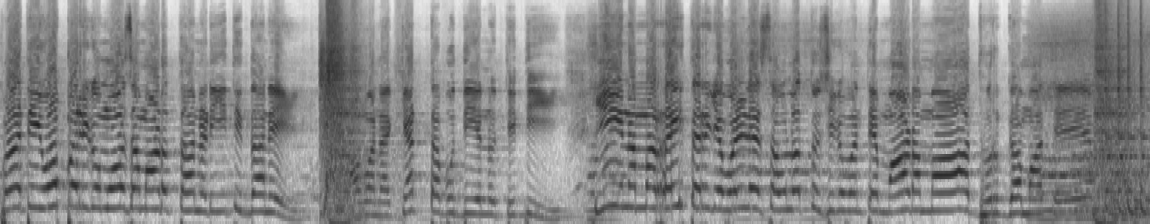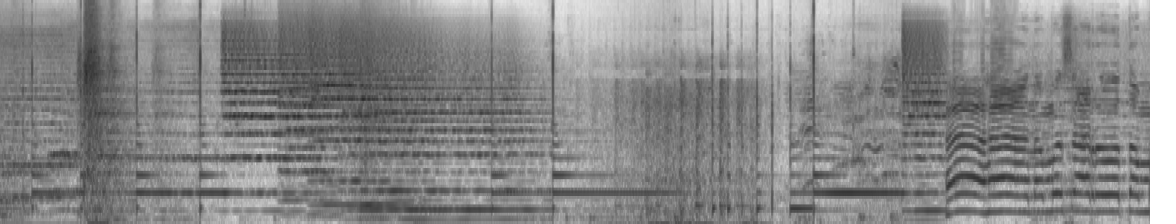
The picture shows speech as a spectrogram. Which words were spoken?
ಪ್ರತಿಯೊಬ್ಬರಿಗೂ ಮೋಸ ಮಾಡುತ್ತಾ ನಡೆಯುತ್ತಿದ್ದಾನೆ. ಅವನ ಕೆಟ್ಟ ಬುದ್ಧಿಯನ್ನು ತಿದ್ದಿ ಈ ನಮ್ಮ ರೈತರಿಗೆ ಒಳ್ಳೆ ಸವಲತ್ತು ಸಿಗುವಂತೆ ಮಾಡಮ್ಮ ದುರ್ಗಾ ಮಾತೆ ಹಾ ಹಾ ನಮಸ್ಕಾರು ತಮ್ಮ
